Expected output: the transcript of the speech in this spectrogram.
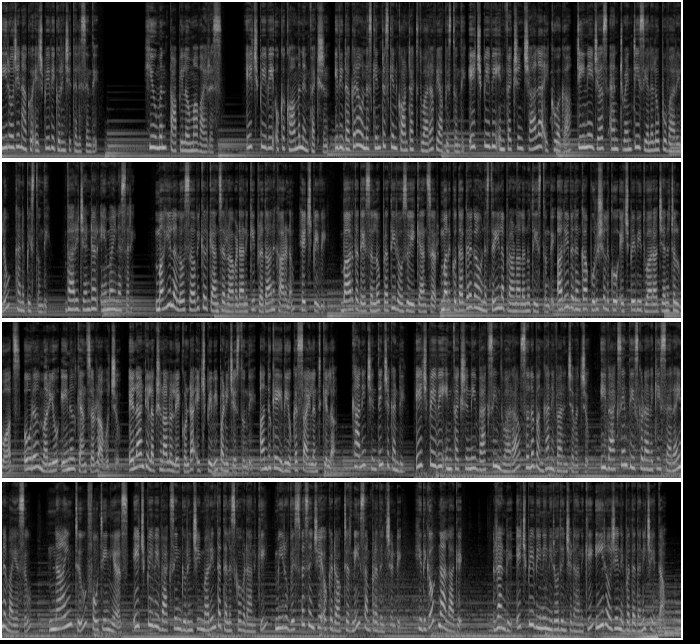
ఈ రోజే నాకు హెచ్పివి గురించి తెలిసింది. హ్యూమన్ పాపిలోమా వైరస్ హెచ్పివి ఒక కామన్ ఇన్ఫెక్షన్ ఇది దగ్గర ఉన్న స్కిన్ టు స్కిన్ కాంటాక్ట్ ద్వారా వ్యాపిస్తుంది. హెచ్పివి ఇన్ఫెక్షన్ చాలా ఎక్కువగా టీనేజర్స్ అండ్ ట్వంటీస్ ఎలలోపు వారిలో కనిపిస్తుంది. వారి జెండర్ ఏమైనా సరే. మహిళలో సర్వికల్ క్యాన్సర్ రావడానికి ప్రధాన కారణం హెచ్పివి భారతదేశంలో ప్రతిరోజు ఈ క్యాన్సర్ మనకు దగ్గరగా ఉన్న స్త్రీల ప్రాణాలను తీస్తుంది. అదేవిధంగా పురుషులకు హెచ్పివి ద్వారా జెనటల్ వాట్స్ ఓరల్ మరియు ఏనల్ క్యాన్సర్ రావచ్చు. ఎలాంటి లక్షణాలు లేకుండా హెచ్పివి పనిచేస్తుంది. అందుకే ఇది ఒక సైలెంట్ కిల్లర్ కానీ చింతించకండి. హెచ్పివి ఇన్ఫెక్షన్ని వ్యాక్సిన్ ద్వారా సులభంగా నివారించవచ్చు. ఈ వ్యాక్సిన్ తీసుకోవడానికి సరైన వయస్సు nine to fourteen years HPV vaccine గురించి మరింత తెలుసుకోవడానికి మీరు విశ్వసించే ఒక డాక్టర్ని సంప్రదించండి. ఇదిగో నాలాగే. రండి హెచ్పివిని నిరోధించడానికి ఈ రోజే నిబద్ధతని చేద్దాం.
